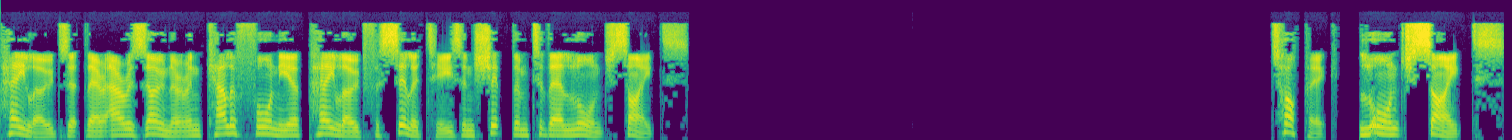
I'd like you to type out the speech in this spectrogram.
payloads at their Arizona and California payload facilities and ship them to their launch sites. Launch sites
